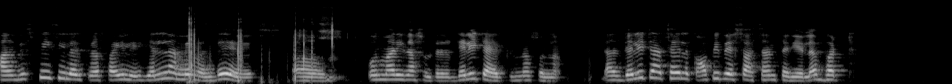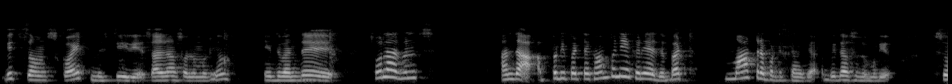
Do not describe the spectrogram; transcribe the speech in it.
அந்த திஸ் பிசியில் இருக்கிற ஃபைல் எல்லாமே வந்து ஒரு மாதிரி என்ன சொல்றது. டெலிட் ஆயிருக்குன்னு தான் சொல்லலாம். அது டெலிட் ஆச்சா இல்லை காப்பி பேஸ்ட் ஆச்சான்னு தெரியல but which sounds quite mysterious அதுதான் சொல்ல முடியும். இது வந்து சோலார் வின்ஸ் அந்த அப்படிப்பட்ட கம்பெனியே கிடையாது பட் மாற்றப்பட்டுட்டாங்க. அப்படிதான் சொல்ல முடியும். ஸோ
